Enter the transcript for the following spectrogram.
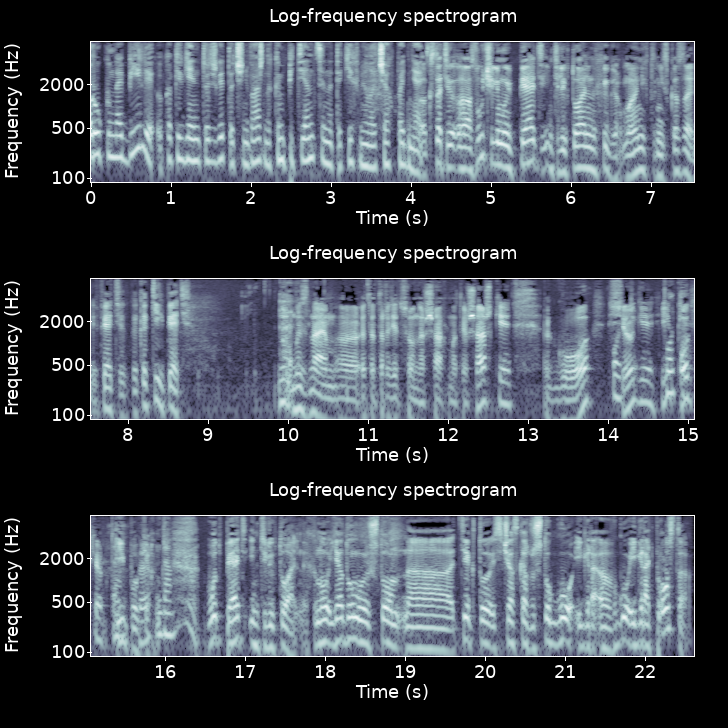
руку набили, как Евгений Анатольевич говорит, очень важно компетенции на таких мелочах поднять. Кстати, озвучили мы пять интеллектуальных игр. Мы о них-то не сказали. Пять. Какие пять? Ну, мы знаем, э, это традиционно шахматы, шашки, го, Покер. сёги и Покер, покер. да. И покер. Да. Вот пять интеллектуальных. Но я думаю, что э, те, кто сейчас скажут, что го игра, э, в го играть просто,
